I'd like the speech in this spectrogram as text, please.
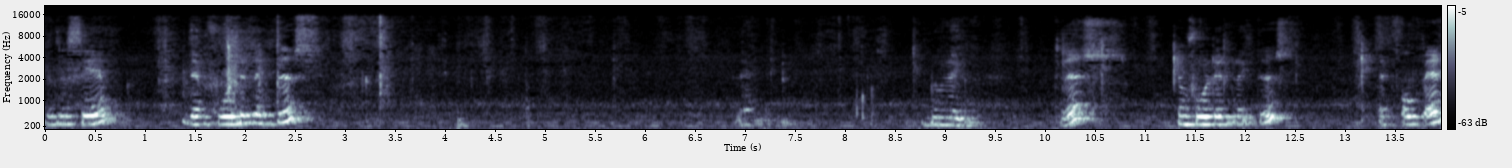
do the same then fold it like this. Then do like this then fold it like this and open.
